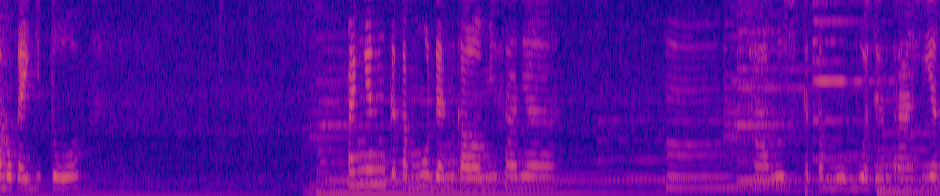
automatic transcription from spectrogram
nggak mau kayak gitu. Pengen ketemu dan kalau misalnya harus ketemu buat yang terakhir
